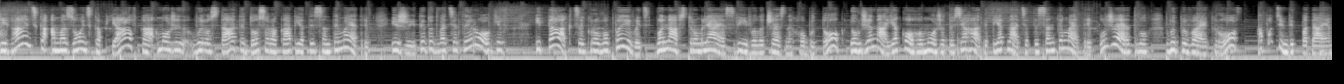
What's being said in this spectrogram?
Гігантська амазонська п'явка може виростати до 45 сантиметрів і жити до 20 років. І так, це кровопивець. Вона встромляє свій величезний хоботок, довжина якого може досягати 15 сантиметрів у жертву, випиває кров, а потім відпадає.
